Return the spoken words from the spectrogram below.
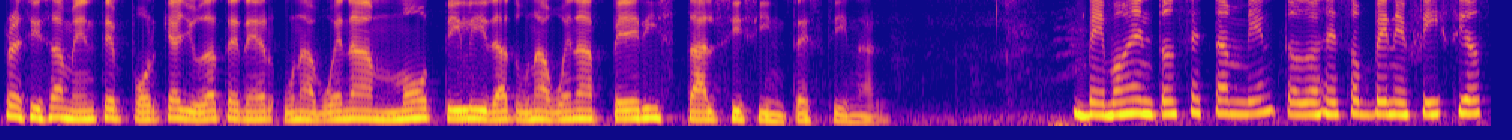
precisamente porque ayuda a tener una buena motilidad, una buena peristalsis intestinal. Vemos entonces también todos esos beneficios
